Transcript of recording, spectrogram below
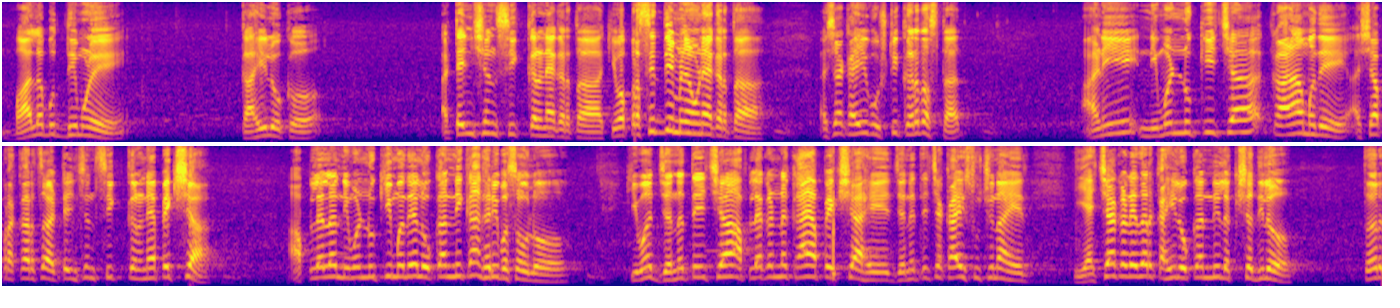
बालबुद्धीमुळे काही लोक अटेन्शन सीक करण्याकरता किंवा प्रसिद्धी मिळवण्याकरता अशा काही गोष्टी करत असतात. आणि निवडणुकीच्या काळामध्ये अशा प्रकारचं अटेन्शन सीक करण्यापेक्षा आपल्याला निवडणुकीमध्ये लोकांनी का घरी बसवलं? किंवा जनतेच्या आपल्याकडनं काय अपेक्षा आहेत? जनतेच्या काय सूचना आहेत? याच्याकडे जर काही लोकांनी लक्ष दिलं तर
